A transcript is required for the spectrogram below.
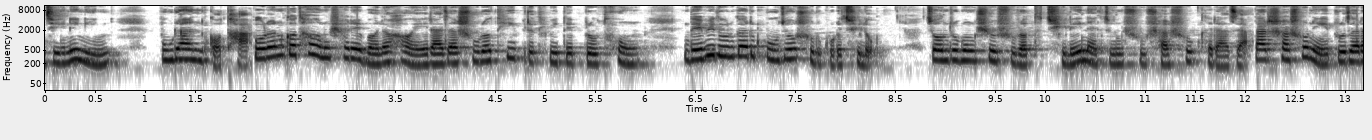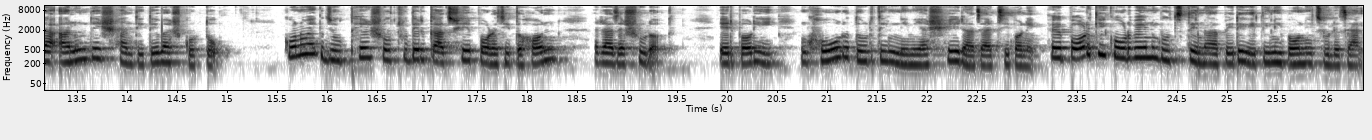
জেনে নিন পুরাণ কথা। পুরাণ কথা অনুসারে বলা হয়, রাজা সুরথই পৃথিবীতে প্রথম দেবী দুর্গার পুজো শুরু করেছিল। চন্দ্রবংশীয় সুরথ ছিলেন একজন সুশাসক রাজা। তার শাসনে প্রজারা আনন্দের শান্তিতে বাস করত। কোনো এক যুদ্ধে শত্রুদের কাছে পরাজিত হন রাজা সুরত এরপরই ঘোর দুর্দিন নেমে আসে রাজার জীবনে। এরপর কি করবেন বুঝতে না পেরে তিনি বনে চলে যান।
